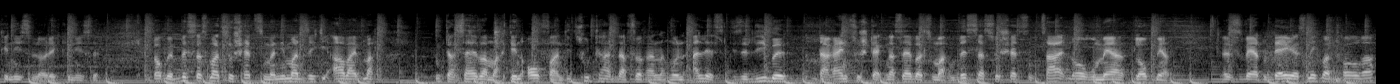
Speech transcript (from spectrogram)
Ich genieße, Leute, ich genieße. Glaubt mir, wisst das mal zu schätzen, wenn jemand sich die Arbeit macht und das selber macht, den Aufwand, die Zutaten dafür ranholen, alles, diese Liebe da reinzustecken, das selber zu machen, wisst das zu schätzen. Zahlt einen Euro mehr, glaubt mir. Es. Und der ist nicht mal teurer.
